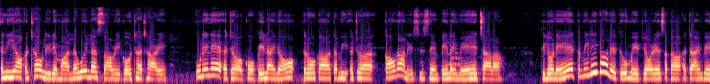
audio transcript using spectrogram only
အနီရောင်အထောက်လေးထဲမှာလက်ဝဲလက်စားတွေကိုထပ်ထားတယ်ဦးလေးနဲ့အတော်ကိုပေးလိုက်တော့သူတို့ကသမီးအတွက်ကောင်းတာလေးစီစဉ်ပေးလိုက်မယ်ကြားလား ဒီလိုနဲ့သမီးလေးကလည်းသူ့အမေပြောတဲ့စကားအတိုင်းပဲ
